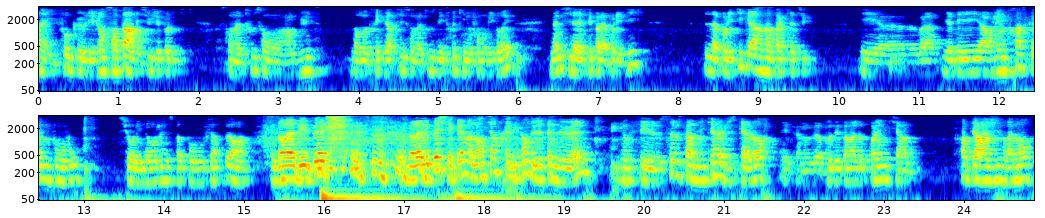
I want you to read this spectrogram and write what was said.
ouais, il faut que les gens s'emparent des sujets politiques. Parce qu'on a tous un but dans notre exercice, on a tous des trucs qui nous font vibrer. Même si c'est pas la politique, la politique a un impact là-dessus. Et euh, voilà, il y a des. Alors j'ai une phrase quand même pour vous sur les dangers, c'est pas pour vous faire peur. hein. Dans la dépêche, dans la dépêche, il y a quand même un ancien président du SNVEL. Donc c'est le seul syndicat jusqu'alors, et ça nous a posé pas mal de problèmes, qui a interagi vraiment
